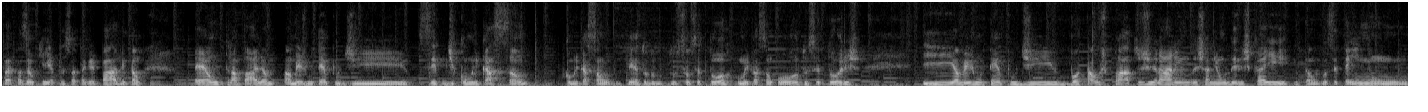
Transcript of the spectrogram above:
vai fazer o quê? A pessoa está gripada. Então é um trabalho ao mesmo tempo de, de comunicação, comunicação dentro do, do seu setor, comunicação com outros setores e ao mesmo tempo de botar os pratos girarem e não deixar nenhum deles cair. Então você tem um,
